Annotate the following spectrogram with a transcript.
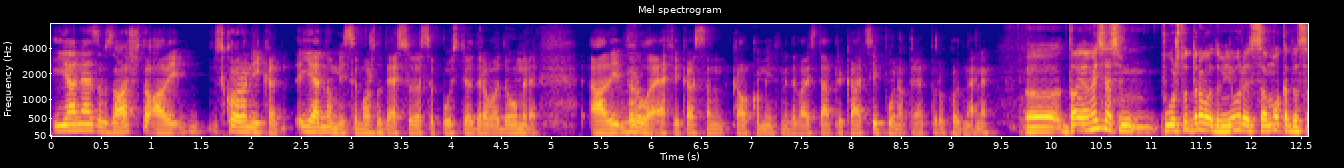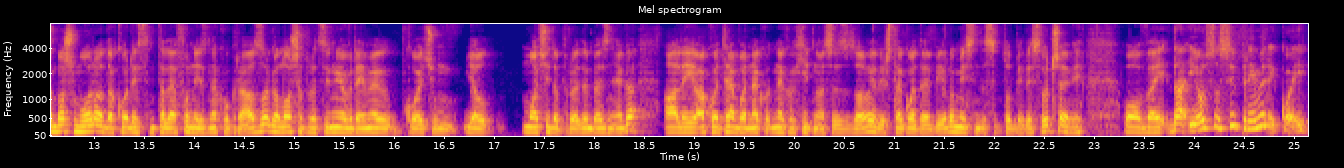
I ja ne znam zašto, ali skoro nikad. Jedno mi se možda desilo da se pustio drvo da umre, ali vrlo je efikasan kao commitment device ta aplikacija i puna preporuka od mene. Uh, da, ja mislim da sam puštao drvo da mi umre samo kada sam baš morao da koristim telefon iz nekog razloga, loše procenio vreme koje ću jel, moći da provedem bez njega, ali ako je trebao neko, neko hitno da se zove ili šta god da je bilo, mislim da su to bili slučajevi. Ovaj, da, i ovo su svi primjeri koji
